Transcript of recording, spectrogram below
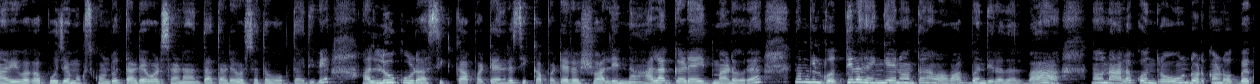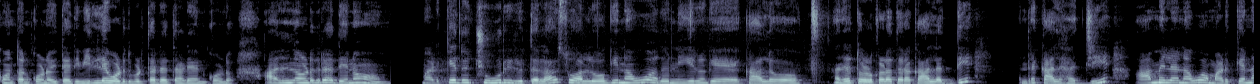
ನಾವಿವಾಗ ಪೂಜೆ ಮುಗಿಸ್ಕೊಂಡು ತಡೆ ಓಡಿಸೋಣ ಅಂತ ತಡೆ ಒಡ್ಸೋತ ಹೋಗ್ತಾ ಇದ್ದೀವಿ ಅಲ್ಲೂ ಕೂಡ ಸಿಕ್ಕಾಪಟ್ಟೆ ಅಂದರೆ ಸಿಕ್ಕಾಪಟ್ಟೆ ರಶ್ಶು ಅಲ್ಲಿ ನಾಲ್ಕು ಗಡೆ ಇದು ಮಾಡೋರೆ. ನಮ್ಗೆ ಇಲ್ಲಿ ಗೊತ್ತಿಲ್ಲ ಹೆಂಗೇನು ಅಂತ ನಾವು ಅವಾಗ ಬಂದಿರೋದಲ್ವಾ? ನಾವು ನಾಲ್ಕು ಒಂದು ರೌಂಡ್ ಹೊಡ್ಕೊಂಡು ಹೋಗ್ಬೇಕು ಅಂತ ಅಂದ್ಕೊಂಡು ಹೋಗ್ತಾ ಇದ್ದೀವಿ ಇಲ್ಲೇ ಹೊಡೆದ್ಬಿಡ್ತಾರೆ ತಡೆ ಅಂದ್ಕೊಂಡು ಅಲ್ಲಿ ನೋಡಿದ್ರೆ ಅದೇನೋ ಮಡಿಕೆದು ಚೂರು ಇರುತ್ತಲ್ಲ? ಸೊ ಅಲ್ಲಿ ಹೋಗಿ ನಾವು ಅದು ನೀರಿಗೆ ಕಾಲು, ಅಂದರೆ ತೊಳ್ಕೊಳ್ಳೋ ಥರ ಕಾಲದ್ದಿ ಅಂದರೆ ಕಾಲು ಹಜ್ಜಿ. ಆಮೇಲೆ ನಾವು ಆ ಮಡಕೆನ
